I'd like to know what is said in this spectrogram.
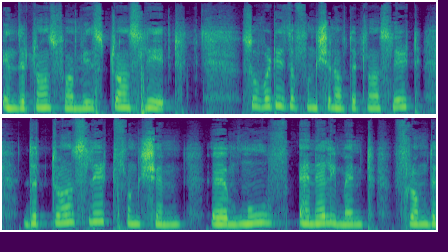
in the transform is translate. So what is the function of the translate? The translate function uh, move an element from the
